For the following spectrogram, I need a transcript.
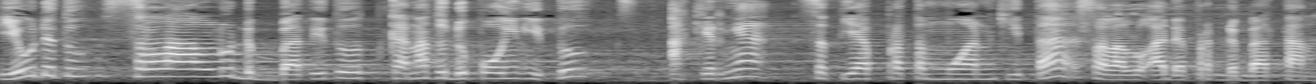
ya udah tuh selalu debat itu karena to the point itu akhirnya setiap pertemuan kita selalu ada perdebatan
